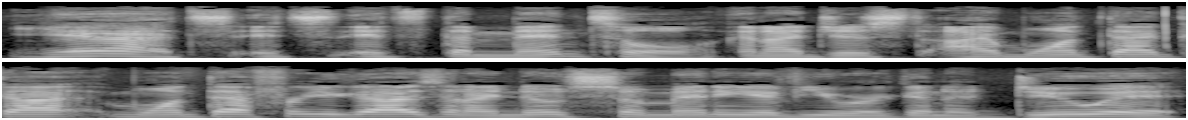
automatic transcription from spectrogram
yeah, it's it's it's the mental and I just I want that guy want that for you guys and I know so many of you are going to do it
